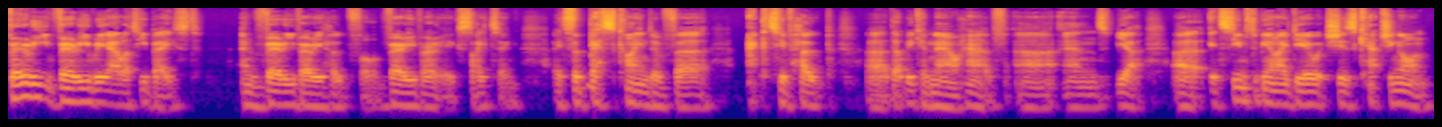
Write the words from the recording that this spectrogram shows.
very, very reality based and very, very hopeful, very, very exciting. It's the best kind of uh, active hope uh, that we can now have. Uh, and yeah, uh, it seems to be an idea which is catching on.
